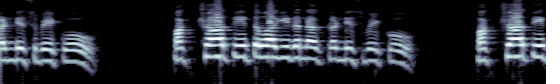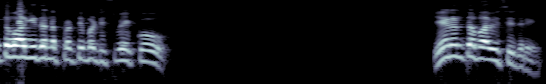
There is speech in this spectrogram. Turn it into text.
ಖಂಡಿಸಬೇಕು, ಪಕ್ಷಾತೀತವಾಗಿ ಇದನ್ನು ಖಂಡಿಸಬೇಕು, ಪಕ್ಷಾತೀತವಾಗಿ ಇದನ್ನು ಪ್ರತಿಭಟಿಸಬೇಕು ಏನಂತ ಭಾವಿಸಿದ್ರಿ?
